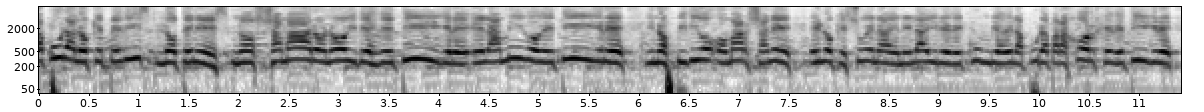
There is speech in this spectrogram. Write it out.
La Pura lo que pedís lo tenés. Nos llamaron hoy desde Tigre, el amigo de Tigre, y nos pidió Omar Yané. Es lo que suena en el aire de Cumbia de la Pura para Jorge de Tigre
